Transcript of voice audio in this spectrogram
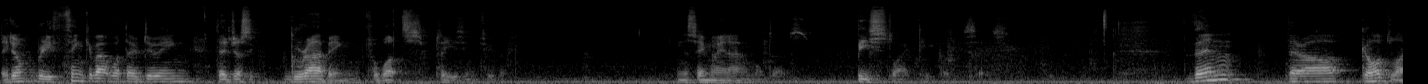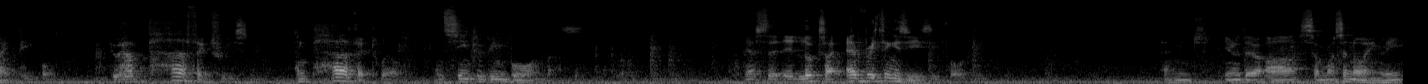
they don't really think about what they're doing, they're just grabbing for what's pleasing to them. In the same way an animal does. Beast like people, he says. Then there are godlike people who have perfect reason and perfect will and seem to have been born thus. Yes, it looks like everything is easy for them. And, you know, there are, somewhat annoyingly,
